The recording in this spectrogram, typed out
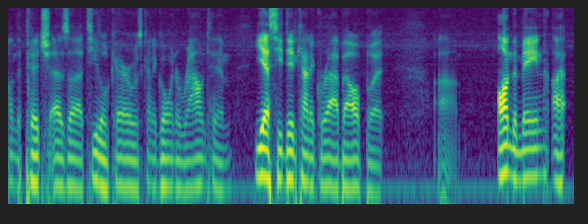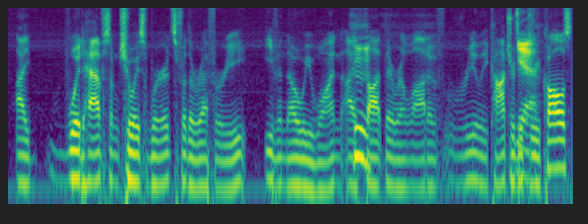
on the pitch as uh, Thilo Kehrer was kind of going around him. Yes, he did kind of grab out, but um, on the main, I I would have some choice words for the referee. Even though we won, I Hmm. thought there were a lot of really contradictory Yeah. calls.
